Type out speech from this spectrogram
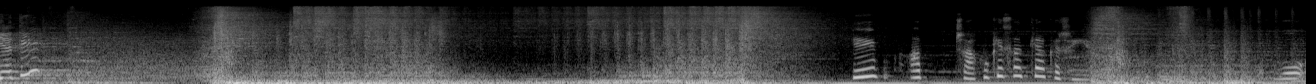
नियति? ये आप चाकू के साथ क्या कर रही हैं? वो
